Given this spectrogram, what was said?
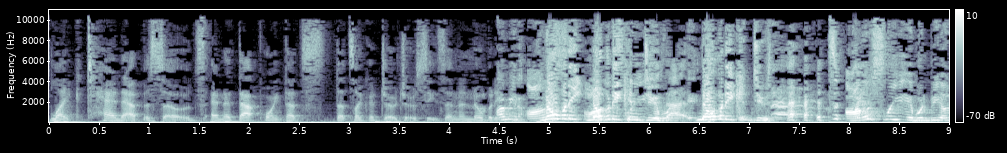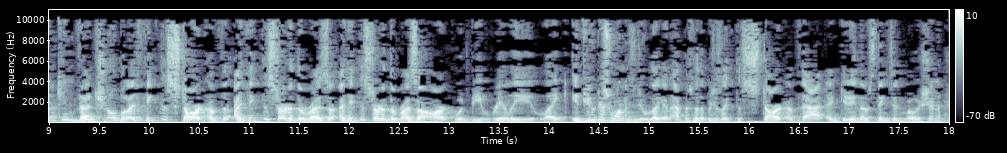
like 10 episodes and at that point that's that's like a JoJo season and nobody I mean, can- honest- nobody nobody can do it- that. it- nobody can do that. Honestly, it would be unconventional, but I think the start of the I think the start of the Reze I think the start of the Reze arc would be really like if you just wanted to do like an episode that was just like the start of that and getting those things in motion. I think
